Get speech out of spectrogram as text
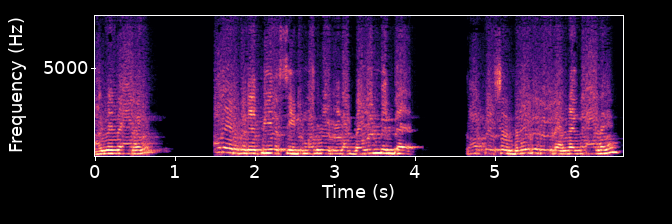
അംഗങ്ങളാകണം. അതോടൊപ്പം പി എസ് സിയിലും അതുപോലുള്ള ഗവൺമെന്റ് കോർപ്പറേഷൻ ബോർഡുകളിൽ അംഗങ്ങളാകണം.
